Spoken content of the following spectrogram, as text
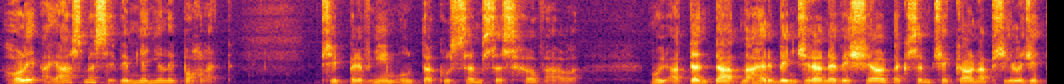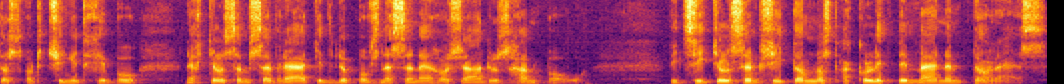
Holly a já jsme si vyměnili pohled. Při prvním útoku jsem se schoval. Můj atentát na Herbingera nevyšel, tak jsem čekal na příležitost odčinit chybu. Nechtěl jsem se vrátit do povzneseného řádu s hanbou. Vycítil jsem přítomnost akolity jménem Torres.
